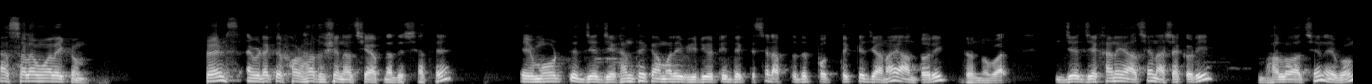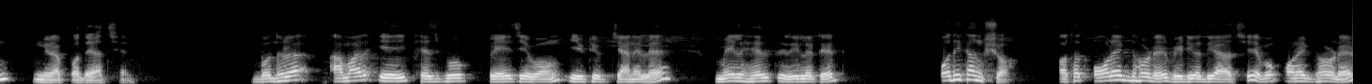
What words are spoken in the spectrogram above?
আসসালামু আলাইকুম। ফ্রেন্ডস আমি ডাক্তার ফরহাদ হোসেন আছি আপনাদের সাথে। এই মুহূর্তে যে যেখান থেকে আমার এই ভিডিওটি দেখতেছেন, আপনাদের প্রত্যেককে জানাই আন্তরিক ধন্যবাদ। যে যেখানে আছেন, আশা করি ভালো আছেন এবং নিরাপদে আছেন। বন্ধুরা, আমার এই ফেসবুক পেজ এবং ইউটিউব চ্যানেলে মেল হেলথ রিলেটেড অধিকাংশ, অর্থাৎ অনেক ধরনের ভিডিও দেওয়া আছে এবং অনেক ধরনের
